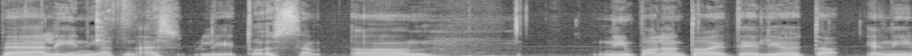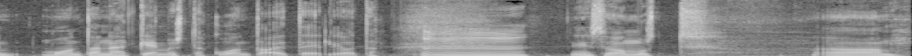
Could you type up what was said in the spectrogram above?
päälinjat näissä liitoissa. Ähm, niin paljon taiteilijoita ja niin monta näkemystä kuin on taiteilijoita. Mm. Niin se on musta äh,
